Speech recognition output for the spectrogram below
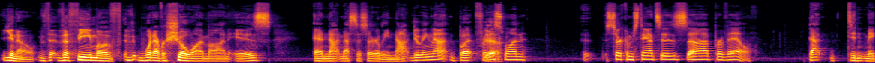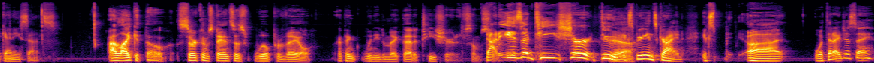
you know, the the theme of whatever show I'm on is, and not necessarily not doing that. But for this one, circumstances uh, prevail. That didn't make any sense. I like it though. Circumstances will prevail. I think we need to make that a T-shirt of some sort. That is a T-shirt, dude. Yeah. Experience guide. Exp- uh, what did I just say?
